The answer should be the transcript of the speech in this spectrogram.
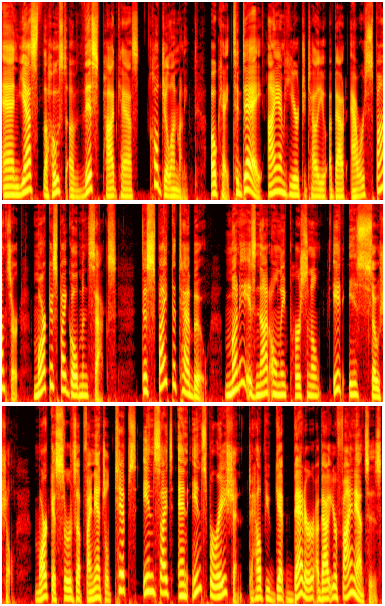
and yes, the host of this podcast called Jill on Money. Okay, today I am here to tell you about our sponsor, Marcus by Goldman Sachs. Despite the taboo, money is not only personal, it is social. Marcus serves up financial tips, insights, and inspiration to help you get better about your finances.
